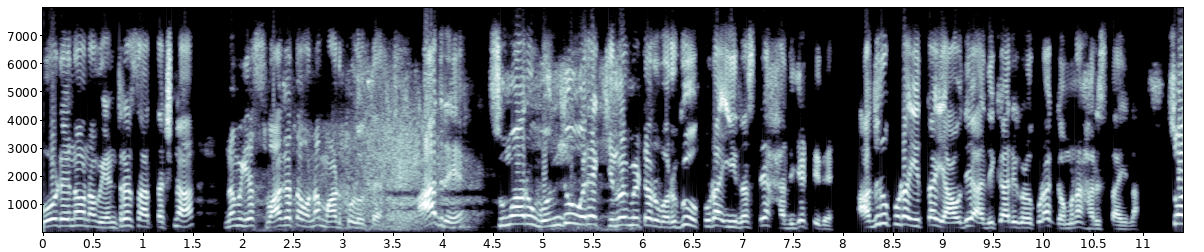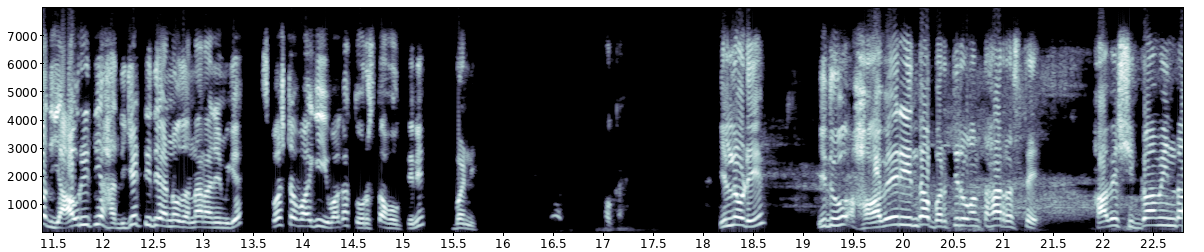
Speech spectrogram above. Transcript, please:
ಬೋರ್ಡ್ ಏನೋ ನಾವು ಎಂಟ್ರೆನ್ಸ್ ಆದ ತಕ್ಷಣ ನಮಗೆ ಸ್ವಾಗತವನ್ನ ಮಾಡ್ಕೊಳ್ಳುತ್ತೆ. ಆದ್ರೆ ಸುಮಾರು ಒಂದೂವರೆ ಕಿಲೋಮೀಟರ್ ವರೆಗೂ ಕೂಡ ಈ ರಸ್ತೆ ಹದಗೆಟ್ಟಿದೆ. ಆದ್ರೂ ಕೂಡ ಇತ್ತ ಯಾವುದೇ ಅಧಿಕಾರಿಗಳು ಕೂಡ ಗಮನ ಹರಿಸ್ತಾ ಇಲ್ಲ. ಸೊ ಅದು ಯಾವ ರೀತಿ ಹದಗೆಟ್ಟಿದೆ ಅನ್ನೋದನ್ನ ನಾನು ನಿಮಗೆ ಸ್ಪಷ್ಟವಾಗಿ ಇವಾಗ ತೋರಿಸ್ತಾ ಹೋಗ್ತೀನಿ. ಬನ್ನಿ. ಓಕೆ ಇಲ್ಲಿ ನೋಡಿ, ಇದು ಹಾವೇರಿಯಿಂದ ಬರ್ತಿರುವಂತಹ ರಸ್ತೆ. ಹಾವೇ ಶಿಗ್ಗಾಮಿಯಿಂದ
